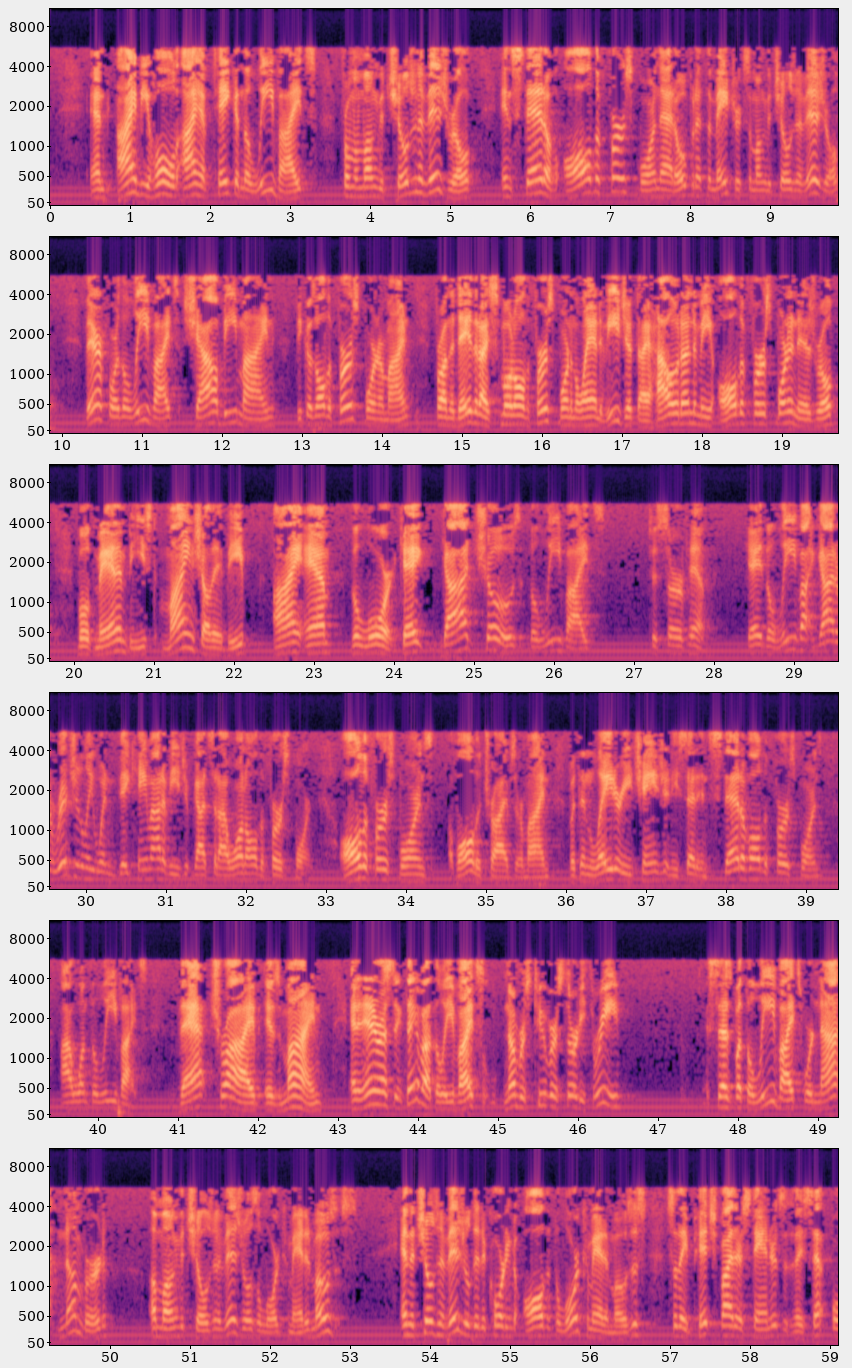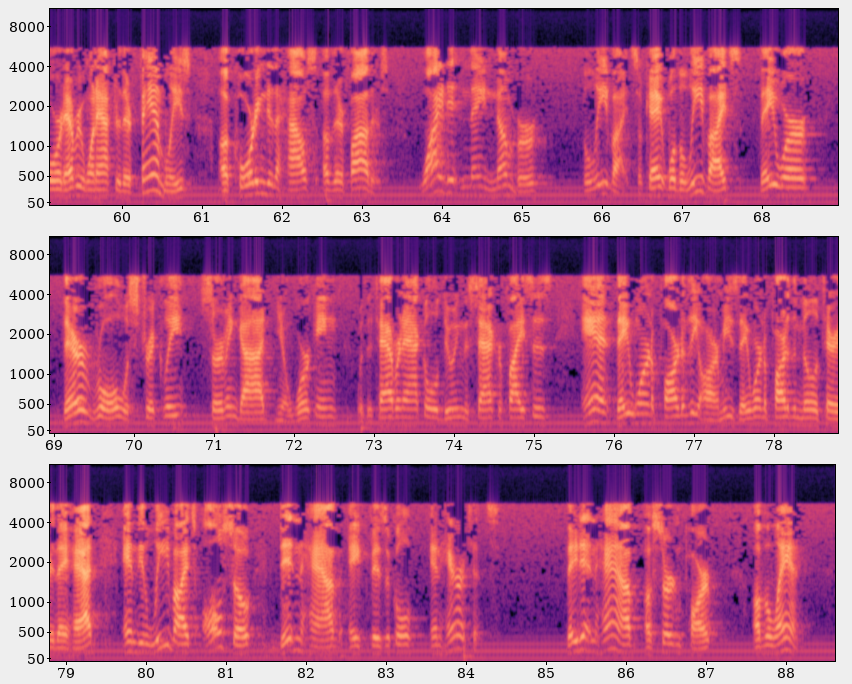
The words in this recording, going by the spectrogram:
and I, behold, I have taken the Levites from among the children of Israel instead of all the firstborn that openeth the matrix among the children of Israel. Therefore the Levites shall be mine, because all the firstborn are mine. For on the day that I smote all the firstborn in the land of Egypt, I hallowed unto me all the firstborn in Israel, both man and beast. Mine shall they be. I am the Lord. Okay? God chose the Levites to serve him. Okay, the Levi God originally when they came out of Egypt, God said, I want all the firstborn. All the firstborns of all the tribes are mine. But then later he changed it and he said, instead of all the firstborns, I want the Levites. That tribe is mine. And an interesting thing about the Levites, Numbers 2 verse 33, it says, But the Levites were not numbered among the children of Israel as the Lord commanded Moses. And the children of Israel did according to all that the Lord commanded Moses. So they pitched by their standards that they set forward everyone after their families, according to the house of their fathers. Why didn't they number the Levites? Okay, well, the Levites, they were, their role was strictly serving God, you know, working with the tabernacle, doing the sacrifices, and they weren't a part of the armies, they weren't a part of the military they had. And the Levites also didn't have a physical inheritance. They didn't have a certain part of the land.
